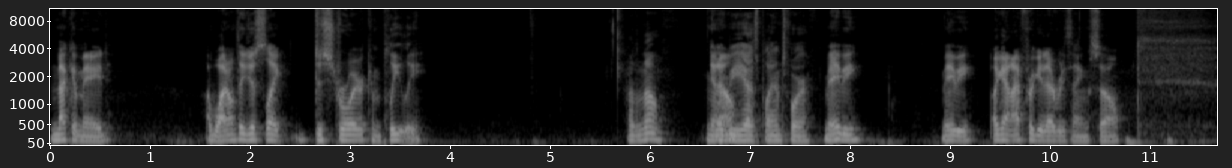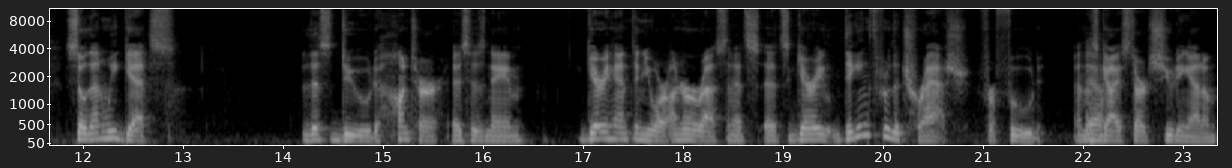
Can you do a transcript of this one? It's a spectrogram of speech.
Mecha Maid, uh, why don't they just like destroy her completely? I don't know. You Maybe know, he has plans for her. Maybe. Maybe. Again, I forget everything, so So then we get this dude, Hunter is his name. Gary Hampton, you are under arrest and it's it's Gary digging through the trash for food and this Yeah. guy starts shooting at him.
